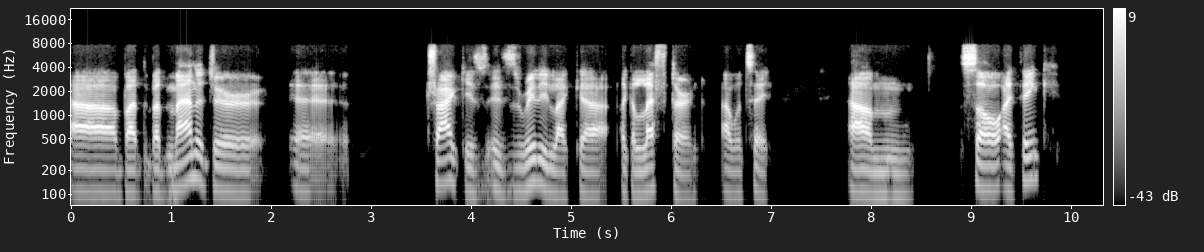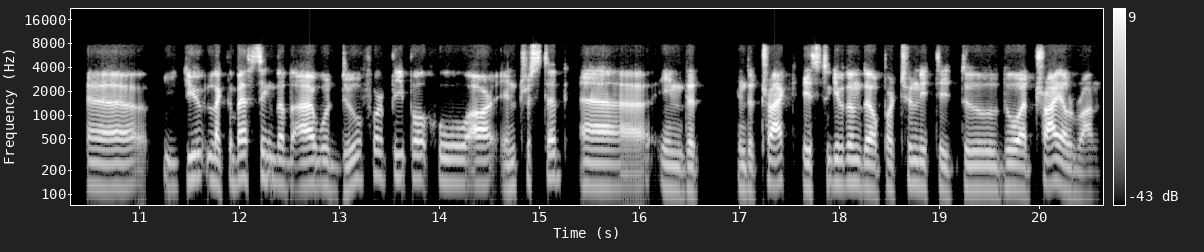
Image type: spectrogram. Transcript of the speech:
Uh, but but manager uh, track is is really like a like a left turn, I would say. Um, so I think uh, you like the best thing that I would do for people who are interested uh, in the in the track is to give them the opportunity to do a trial run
